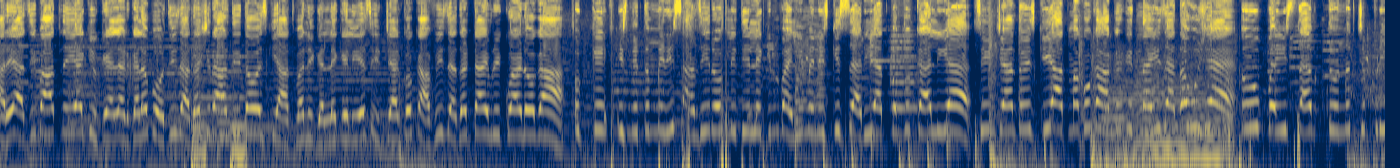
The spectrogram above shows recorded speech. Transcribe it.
अरे ऐसी बात नहीं है क्योंकि लड़का ना बहुत ही ज़्यादा शरारती था इसकी आत्मा निकलने के लिए सिंचान को काफ़ी ज़्यादा टाइम रिक्वायर्ड होगा। ओके इसने तो मेरी सांस ही रोक ली थी लेकिन फाइनली मैंने इसकी सारी आत्मा को खा लिया। सिंचान तो इसकी आत्मा को खाकर कितना ही ज़्यादा खुश है। ओ भाई साहब दोनों चपड़ी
